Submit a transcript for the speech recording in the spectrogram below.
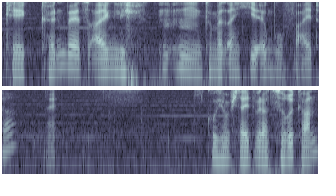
Okay, können wir jetzt eigentlich... können wir jetzt eigentlich hier irgendwo weiter? Nee. Guck ich, ob ich da hinten wieder zurück kann.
